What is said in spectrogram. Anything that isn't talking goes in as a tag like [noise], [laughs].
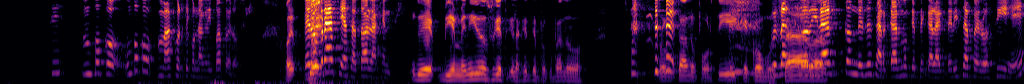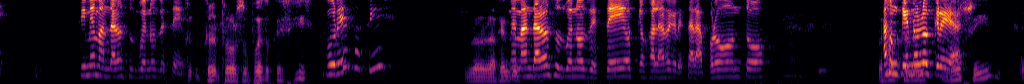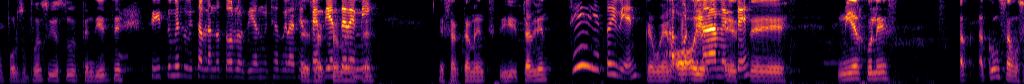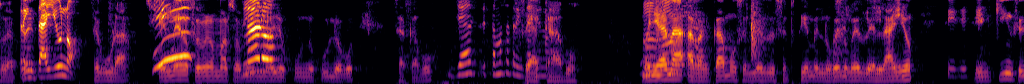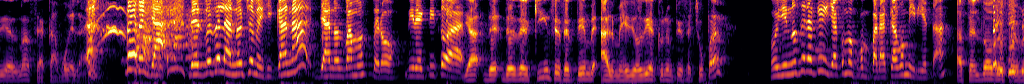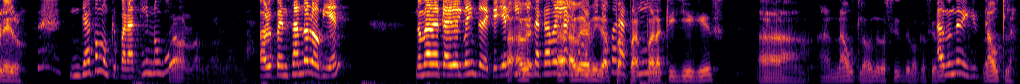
Sí, un poco, un poco más fuerte que una gripa, pero sí. Oye, Pero de- gracias a toda la gente. de- bienvenidos, fíjate que la gente preocupando, preguntando por ti, que cómo Pues estabas. lo dirás con ese sarcasmo que te caracteriza, pero sí, ¿eh? Sí me mandaron sus buenos deseos. Por supuesto que sí. Por eso sí. La gente Me mandaron sus buenos deseos, que ojalá regresara pronto. aunque no lo creas. No, sí, por supuesto, yo estuve pendiente. Sí, tú me estuviste hablando todos los días, muchas Sí, gracias. Pendiente de mí. Exactamente. ¿Y ¿Estás bien? Sí, estoy bien. Qué bueno. O- Oye, Afortunadamente. este miércoles ¿a, a cómo estamos hoy? ¿A 30? 31. ¿Segura? Sí. Enero, febrero, marzo, abril, Claro. mayo, junio, julio, agosto. Se acabó. Ya es- estamos a Se 31. acabó. Mañana arrancamos el mes de septiembre, el noveno Ay, mes sí, del sí, año. Sí, sí, Y sí. en 15 días más se acabó el año. [laughs] ya, después de la noche mexicana, ya nos vamos, pero directito a... Ya, de- desde el 15 de septiembre al mediodía que uno empieza a chupar, Oye, ¿no será que ya como, como para qué hago mi dieta? hasta el 2 de febrero. [laughs] Ya como que para qué, ¿no, Gus? No, no. no. Ahora, pensándolo bien, no me había caído el 20 de que ya el A- a 15 ver, se acaba el a- año. A, ver, amiga, pa- para, pa- qué. para que llegues a, a Nautla, ¿dónde vas a ir de vacaciones? ¿A dónde dijiste? Nautla,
